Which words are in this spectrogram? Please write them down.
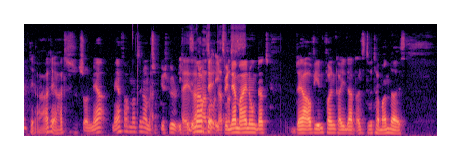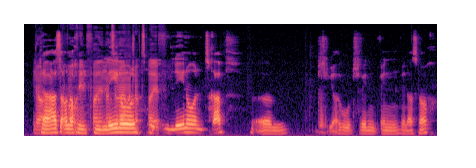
ne? der, der hat schon mehr, mehrfach Nationalmannschaft gespielt. Ich Ey, bin immer noch der, so, ich das, bin der Meinung, dass der auf jeden Fall ein Kandidat als dritter Mann da ist. Ja, Da hast du der auch noch einen Leno, Leno und Trapp. Ähm, ja gut, wen, wen, wen das noch?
